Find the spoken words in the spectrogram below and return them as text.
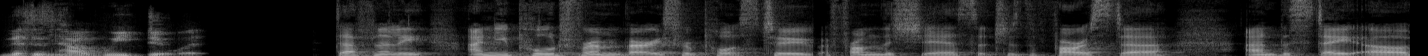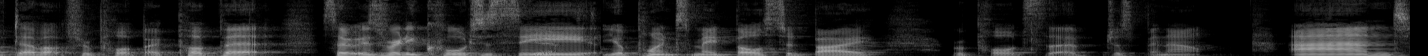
this is how we do it Definitely. And you pulled from various reports too from this year, such as the Forrester and the State of DevOps report by Puppet. So it was really cool to see yeah. your points made bolstered by reports that have just been out. And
